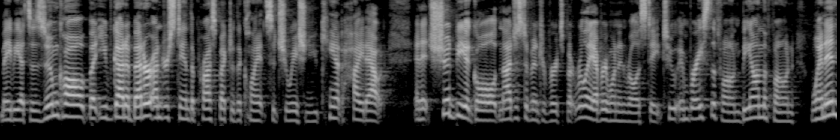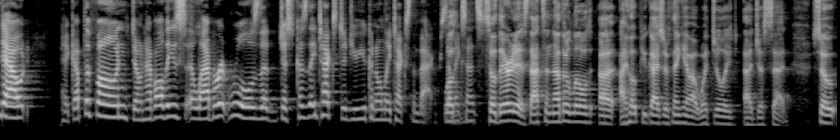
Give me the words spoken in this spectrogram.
maybe it's a Zoom call, but you've got to better understand the prospect of the client situation. You can't hide out. And it should be a goal, not just of introverts, but really everyone in real estate to embrace the phone, be on the phone. When in doubt, pick up the phone. Don't have all these elaborate rules that just because they texted you, you can only text them back. Does well, that make sense? So there it is. That's another little. Uh, I hope you guys are thinking about what Julie uh, just said. So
